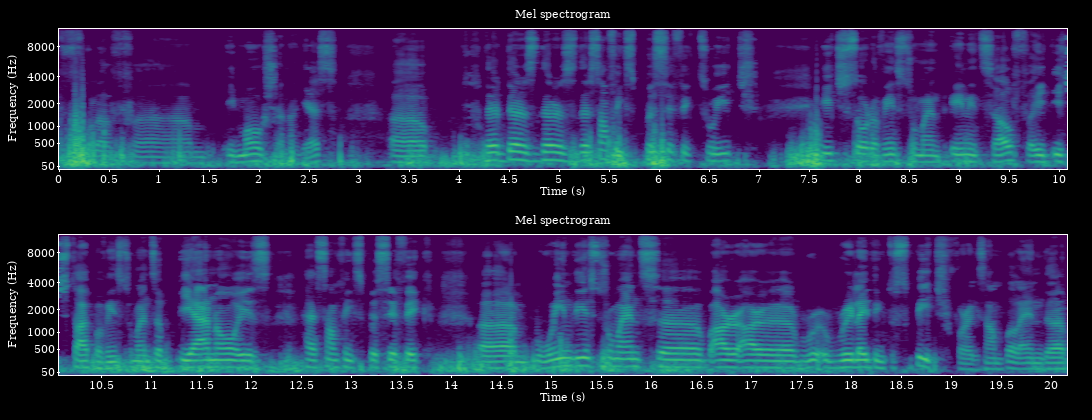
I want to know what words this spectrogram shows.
full of um, emotion i guess. Uh, there, there's there's there's something specific to each each sort of instrument in itself. Each type of instruments a piano is has something specific. Um, wind instruments uh, are, are uh, relating to speech for example. And uh,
